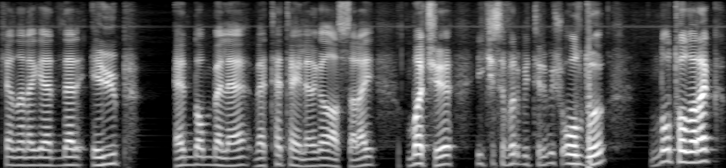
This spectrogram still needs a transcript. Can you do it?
kenara geldiler. Eyüp, Endombele ve Tete ile Galatasaray maçı 2-0 bitirmiş oldu. Not olarak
